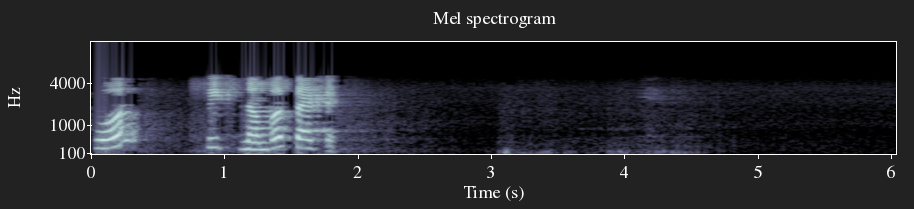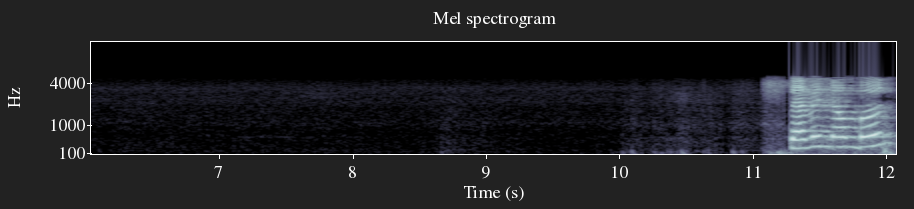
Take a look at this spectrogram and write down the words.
for 6 number pattern. Seven number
